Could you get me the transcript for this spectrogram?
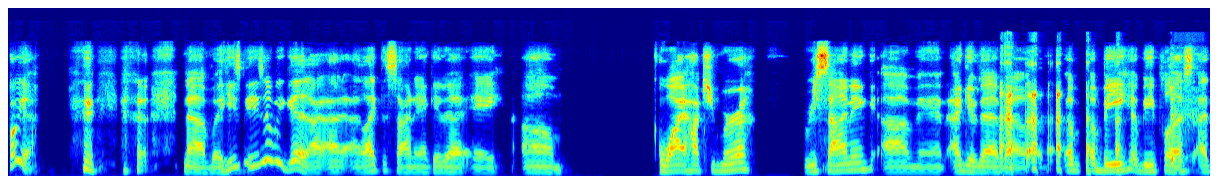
Oh yeah. nah, but he's he's gonna be good. I, I, I like the signing. I give that a um Kawhi Hachimura resigning. Ah, uh, man, I give that about a, a B, a B plus. I,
